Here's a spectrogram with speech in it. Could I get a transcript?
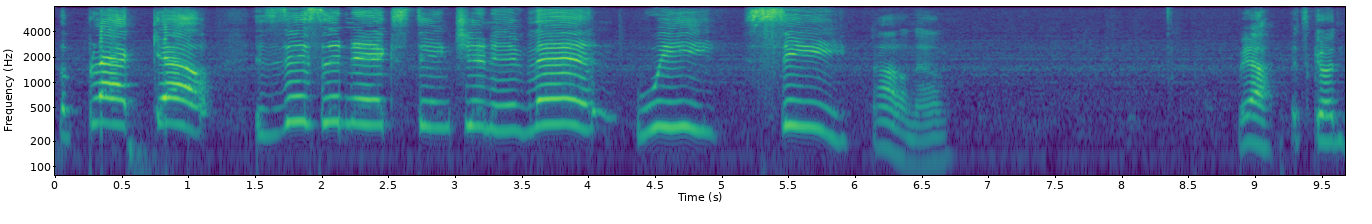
The blackout is this an extinction event we see? I don't know. But yeah, it's good.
